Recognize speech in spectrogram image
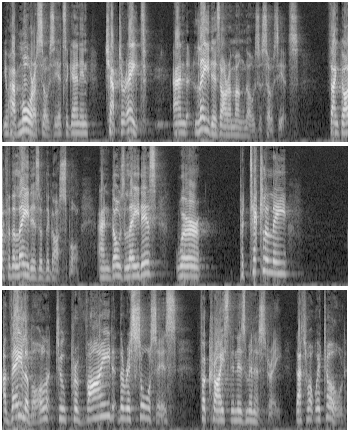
you have more associates again in chapter 8, and ladies are among those associates. Thank God for the ladies of the gospel. And those ladies were particularly available to provide the resources for Christ in his ministry. That's what we're told.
